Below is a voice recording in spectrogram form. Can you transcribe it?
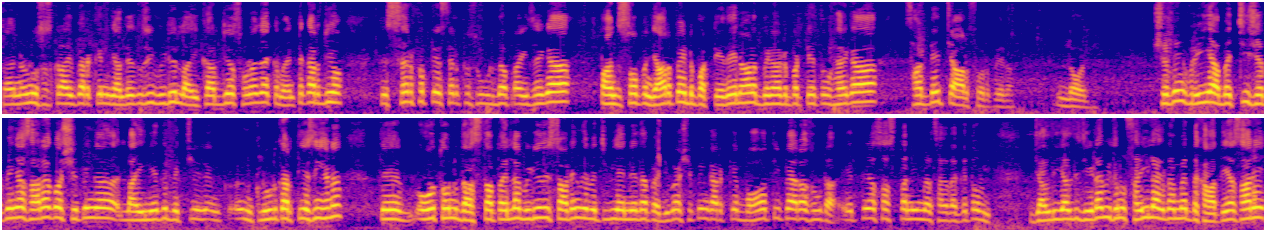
ਚੈਨਲ ਨੂੰ ਸਬਸਕ੍ਰਾਈਬ ਕਰਕੇ ਨਹੀਂ ਜਾਂਦੇ, ਤੁਸੀਂ ਵੀਡੀਓ ਲਾਈਕ ਕਰ ਦਿਓ, ਸੋਹਣਾ ਜਿਹਾ ਕਮੈਂਟ ਕਰ ਦਿਓ ਤੇ ਸਿਰਫ ਤੇ ਸਿਰਫ ਸੂਟ ਦਾ ਪ੍ਰਾਈਸ ਹੈਗਾ 550 ਰੁਪਏ ਦੁਪੱਟੇ ਦੇ ਨਾਲ, ਬਿਨਾਂ ਦੁਪੱਟੇ ਤੋਂ ਹੈਗਾ 450 ਰੁਪਏ ਦਾ। ਲਓ ਜੀ ਸ਼ਿਪਿੰਗ ਫ੍ਰੀ ਆ, ਬੱਚੀ ਸ਼ਿਪਿੰਗ ਆ, ਸਾਰਾ ਕੁਝ ਸ਼ਿਪਿੰਗ ਲਾਈਨ ਨੇ ਤੇ ਵਿੱਚ ਇਨਕਲੂਡ ਕਰਤੀ ਅਸੀਂ, ਹਨਾ? ਤੇ ਉਹ ਤੁਹਾਨੂੰ ਦੱਸਤਾ ਪਹਿਲਾਂ ਵੀਡੀਓ ਦੀ ਸਟਾਰਟਿੰਗ ਦੇ ਵਿੱਚ ਵੀ ਇੰਨੇ ਦਾ ਪੈ ਜੂਗਾ ਸ਼ਿਪਿੰਗ ਕਰਕੇ, ਬਹੁਤ ਹੀ ਪਿਆਰਾ ਸੂਟ ਆ ਇਹ ਤੇ ਸਸਤਾ ਨਹੀਂ ਮਿਲ ਸਕਦਾ ਕਿਤੋਂ ਵੀ। ਜਲਦੀ ਜਲਦੀ ਜਿਹੜਾ ਵੀ ਤੁਹਾਨੂੰ ਸਹੀ ਲੱਗਦਾ ਮੈਂ ਦਿਖਾਤੇ ਆ ਸਾਰੇ,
